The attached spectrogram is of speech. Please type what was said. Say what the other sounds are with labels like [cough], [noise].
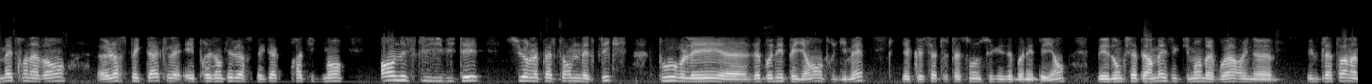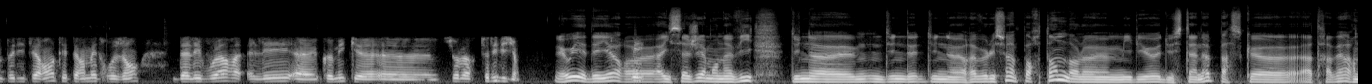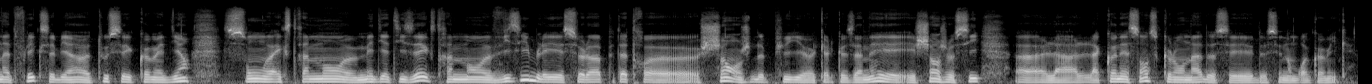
mettre en avant leur spectacle et présenter leur spectacle pratiquement en exclusivité sur la plateforme Netflix pour les euh, abonnés payants entre guillemets. Il n'y a que ça de toute façon ceux les abonnés payants. Mais donc ça permet effectivement d'avoir une une plateforme un peu différente et permettre aux gens d'aller voir les euh, comiques euh, sur leur télévision. Et oui, et d'ailleurs, euh, il s'agit à mon avis d'une euh, d'une d'une révolution importante dans le milieu du stand-up parce que à travers Netflix, eh bien tous ces comédiens sont extrêmement euh, médiatisés, extrêmement euh, visibles et cela peut-être euh, change depuis euh, quelques années et, et change aussi euh, la, la connaissance que l'on a de ces de ces nombreux comiques.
